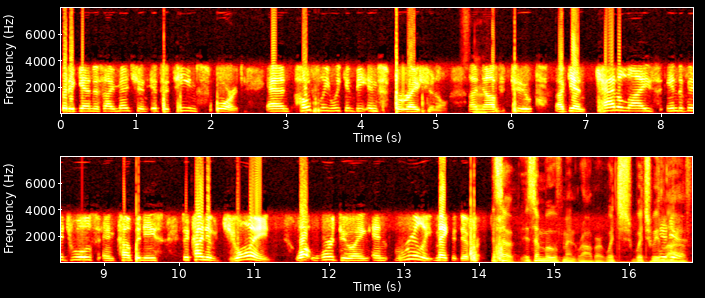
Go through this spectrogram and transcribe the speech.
But again, as I mentioned, it's a team sport and hopefully we can be inspirational sure. enough to again catalyze individuals and companies to kind of join what we're doing and really make a difference. It's a it's a movement, Robert, which which we it love. Is.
